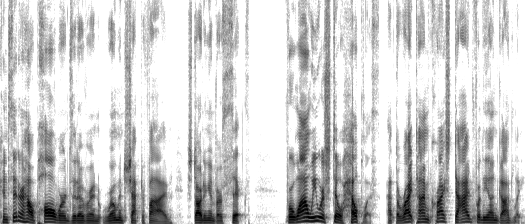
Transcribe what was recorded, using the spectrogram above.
consider how Paul words it over in Romans chapter 5, starting in verse 6. For while we were still helpless, at the right time Christ died for the ungodly.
